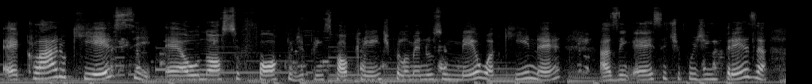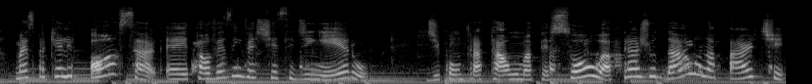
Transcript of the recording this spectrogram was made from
é claro que esse é o nosso foco de principal cliente, pelo menos o meu aqui, né? As, é esse tipo de empresa, mas para que ele possa, é, talvez, investir esse dinheiro de contratar uma pessoa para ajudá-lo na parte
